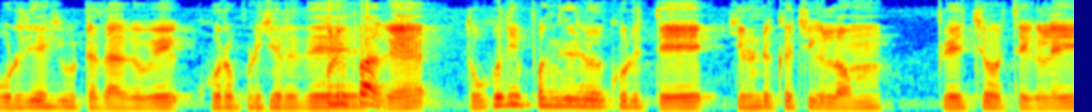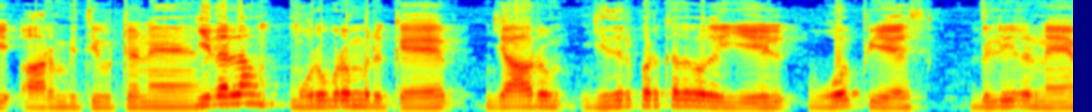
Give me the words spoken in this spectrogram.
உறுதியாகிவிட்டதாகவே கூறப்படுகிறது. குறிப்பாக தொகுதி பங்கீடுகள் குறித்து இரண்டு கட்சிகளும் பேச்சுவார்த்தைகளை ஆரம்பித்து விட்டன இதெல்லாம் ஒருபுறம் இருக்க யாரும் எதிர்பார்க்காத வகையில் ஓபிஎஸ் திடீரென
